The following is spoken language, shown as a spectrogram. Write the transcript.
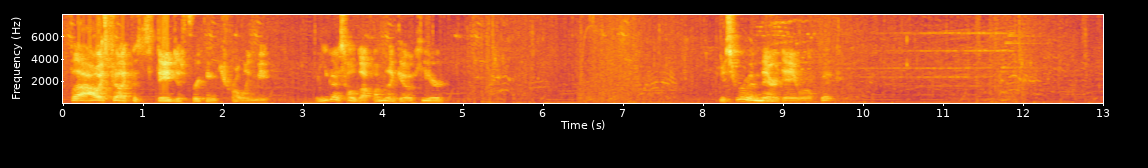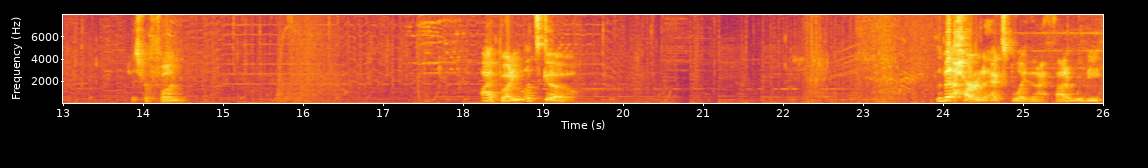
So I always feel like the stage is freaking trolling me. But you guys hold up, I'm gonna go here. Just ruin their day real quick. Just for fun. Alright, buddy, let's go. It's a bit harder to exploit than I thought it would be.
